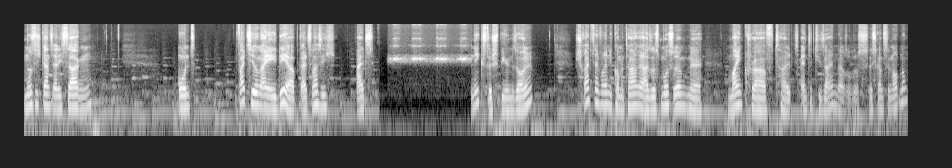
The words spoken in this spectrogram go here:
Muss ich ganz ehrlich sagen. Und falls ihr irgendeine Idee habt, als was ich als nächstes spielen soll, schreibt einfach in die Kommentare. Also es muss irgendeine Minecraft halt Entity sein. Also das ist ganz in Ordnung.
